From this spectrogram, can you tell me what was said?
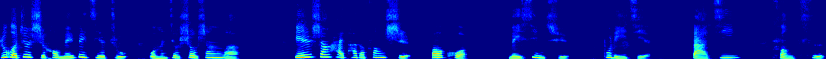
如果这时候没被接住，我们就受伤了。别人伤害他的方式包括没兴趣、不理解、打击、讽刺、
